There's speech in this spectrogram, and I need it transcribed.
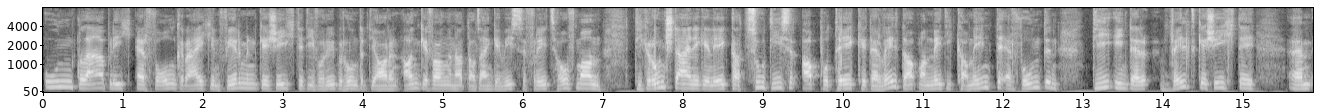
unglaublich erfolgreichen Firmengeschichte, die vor über 100 Jahren angefangen hat, als ein gewisser Fritz Hoffmann die Grundsteine gelegt hat zu dieser Apotheke der Welt. Da hat man Medikamente erfunden, die in der Weltgeschichte ähm,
